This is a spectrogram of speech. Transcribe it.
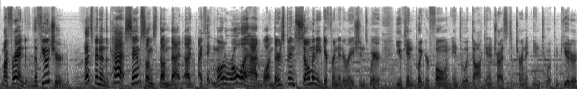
My friend, the future that's been in the past. Samsung's done that. I, I, think Motorola had one. There's been so many different iterations where you can put your phone into a dock and it tries to turn it into a computer.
